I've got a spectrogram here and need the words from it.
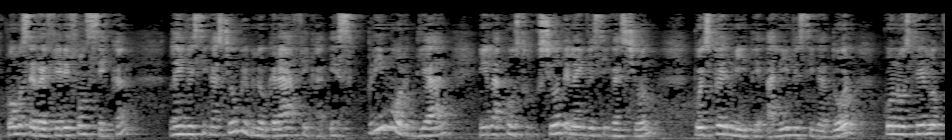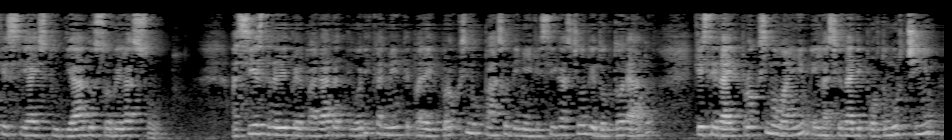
Y como se refiere Fonseca, la investigación bibliográfica es primordial en la construcción de la investigación, pues permite al investigador conocer lo que se ha estudiado sobre el asunto. Así estaré preparada teóricamente para el próximo paso de mi investigación de doctorado, que será el próximo año en la ciudad de Porto Murtinho,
